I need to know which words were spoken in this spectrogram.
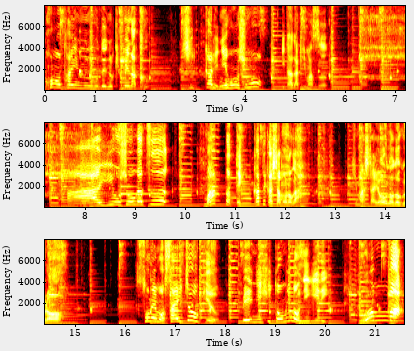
このタイミングで抜け目なくしっかり日本酒もいただきます。あーいいお正月。まったテッカテカしたものが来ましたよのどぐろ。それも最上級。紅瞳の握り。うんま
